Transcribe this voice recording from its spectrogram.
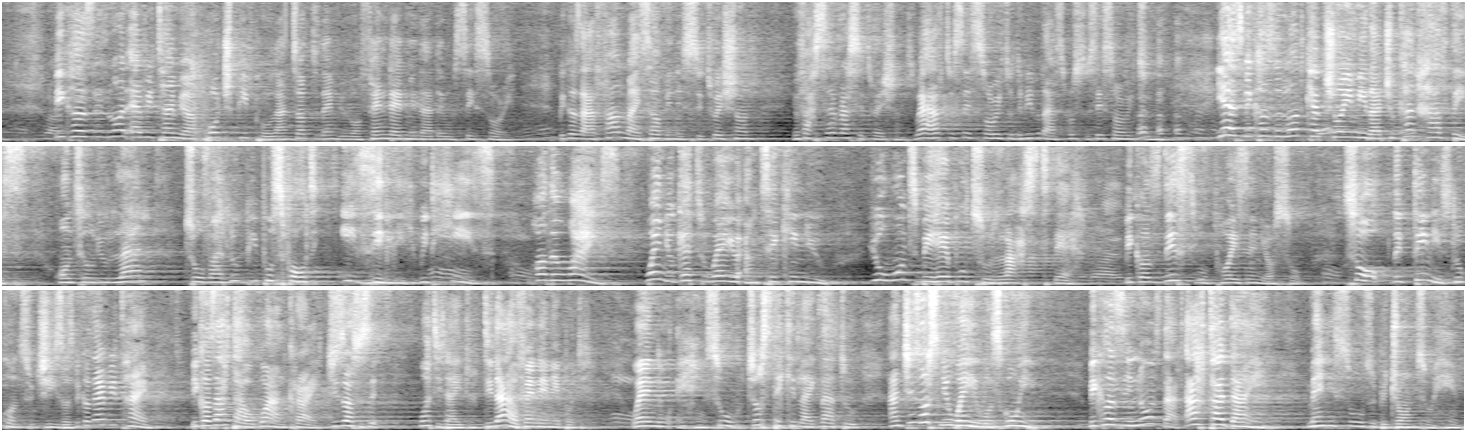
Because it's not every time you approach people and talk to them, you've offended me, that they will say sorry. Because I found myself in a situation, in fact, several situations, where I have to say sorry to the people that are supposed to say sorry to me. yes, because the Lord kept showing me that you can't have this until you learn to overlook people's fault easily with His. Otherwise, when you get to where you, I'm taking you, you won't be able to last there because this will poison your soul. So the thing is, look unto Jesus because every time, because after I'll go and cry, Jesus will say, What did I do? Did I offend anybody? When so just take it like that too. And Jesus knew where he was going because he knows that after dying, many souls will be drawn to him.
